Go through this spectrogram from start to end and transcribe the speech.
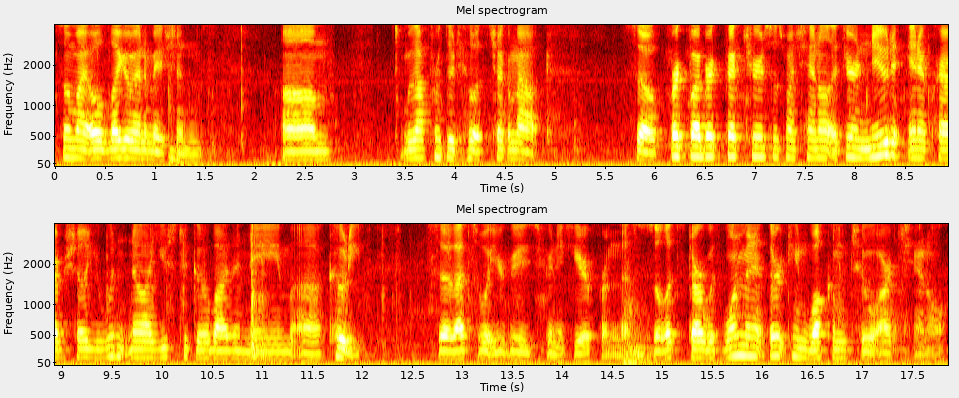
some of my old LEGO animations. Um, without further ado, let's check them out. So, Brick by Brick Pictures was my channel. If you're new to In a Crab Shell, you wouldn't know I used to go by the name uh, Cody. So that's what you guys are going to hear from this. So let's start with 1 minute 13. Welcome to our channel.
